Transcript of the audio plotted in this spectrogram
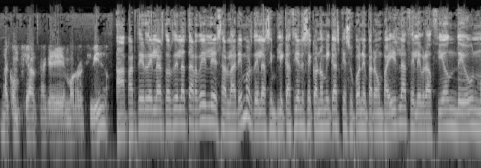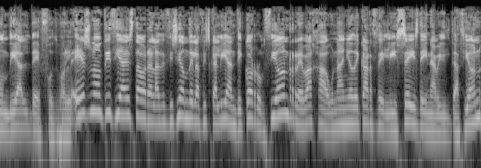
la confianza que hemos recibido. A partir de las 2 de la tarde les hablaremos de las implicaciones económicas que supone para un país la celebración de un Mundial de Fútbol. Es noticia a esta hora la decisión de la Fiscalía Anticorrupción, rebaja un año de cárcel y seis de inhabilitación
